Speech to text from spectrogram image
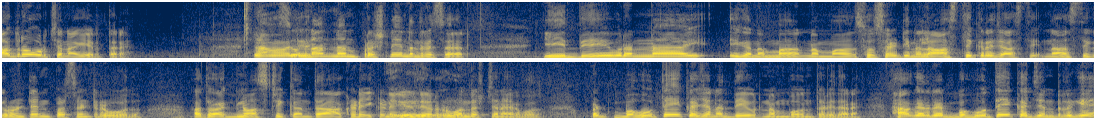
ಆದರೂ ಅವ್ರು ಚೆನ್ನಾಗೇ ಇರ್ತಾರೆ. ನಾನು ನನ್ನ ನನ್ನ ಪ್ರಶ್ನೆ ಏನಂದ್ರೆ ಸರ್ ಈ ದೇವರನ್ನ ಈಗ ನಮ್ಮ ನಮ್ಮ ಸೊಸೈಟಿನಲ್ಲಿ ಆಸ್ತಿಕರೇ ಜಾಸ್ತಿ. ನಾಸ್ತಿಕರು ಒಂದು ಟೆನ್ ಪರ್ಸೆಂಟ್ ಇರ್ಬೋದು. ಅಥವಾ ಅಗ್ನಾಸ್ಟಿಕ್ ಅಂತ ಆ ಕಡೆ ಈ ಕಡೆ ಇರೋರು ಒಂದಷ್ಟು ಜನ ಇರ್ಬೋದು. ಬಟ್ ಬಹುತೇಕ ಜನ ದೇವ್ರು ನಂಬುವಂಥರಿದ್ದಾರೆ ಹಾಗಾದ್ರೆ ಬಹುತೇಕ ಜನರಿಗೆ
